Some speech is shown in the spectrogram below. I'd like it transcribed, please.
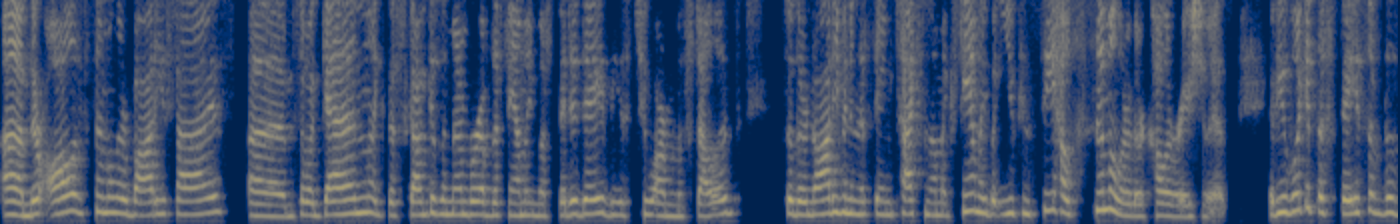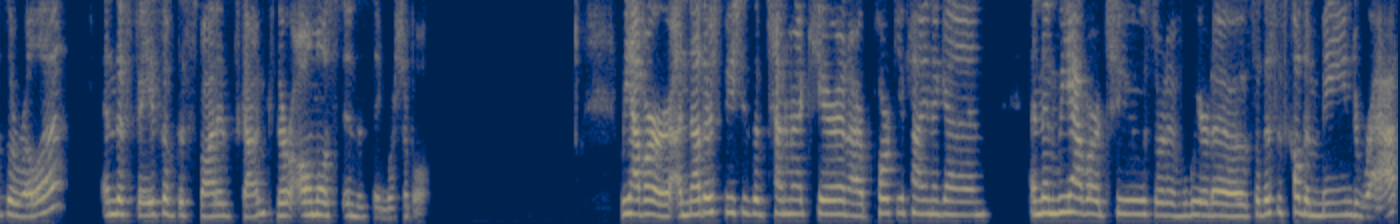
Um, they're all of similar body size. Um, so again, like the skunk is a member of the family Mephitidae. These two are mustelids. So they're not even in the same taxonomic family, but you can see how similar their coloration is. If you look at the face of the zorilla, and the face of the spotted skunk, they're almost indistinguishable. We have our another species of tenrec here and our porcupine again. And then we have our two sort of weirdos. So this is called a maned rat.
